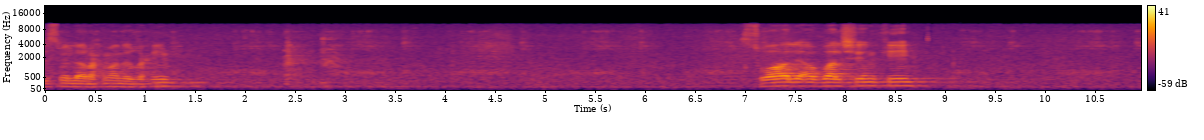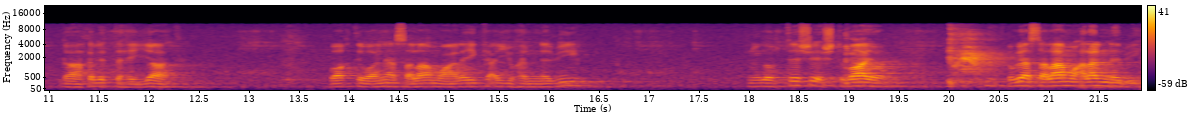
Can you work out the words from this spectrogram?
بسم الله الرحمن الرحيم. سؤال أول شين کی؟ داخل التحيات وقت وأنا السلام عليك أيها النبي نقفتش اشتباهه يقول السلام على النبي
